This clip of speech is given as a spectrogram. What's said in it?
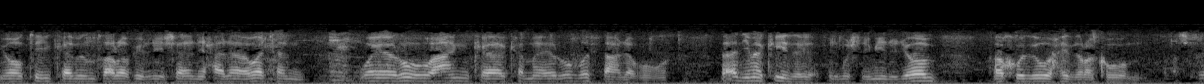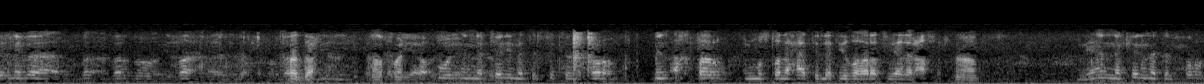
يعطيك من طرف اللسان حلاوة ويروه عنك كما يروه الثعلب. فهذه مكيدة في المسلمين اليوم فخذوا حذركم. برضو تفضل. أقول إن كلمة الفكر الحر من أخطر المصطلحات التي ظهرت في هذا العصر. نعم. لأن كلمة الحر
